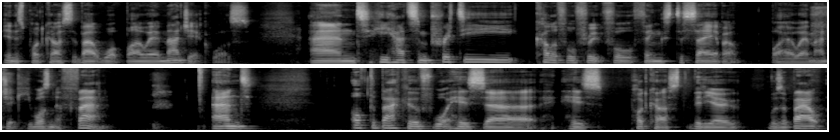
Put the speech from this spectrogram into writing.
in this podcast about what BioWare Magic was, and he had some pretty colorful, fruitful things to say about BioWare Magic. He wasn't a fan, and off the back of what his uh, his podcast video was about,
